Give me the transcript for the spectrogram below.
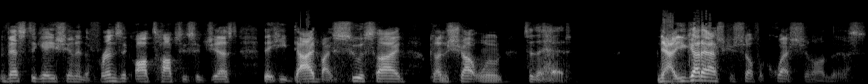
investigation and the forensic autopsy suggest that he died by suicide, gunshot wound to the head. Now, you got to ask yourself a question on this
